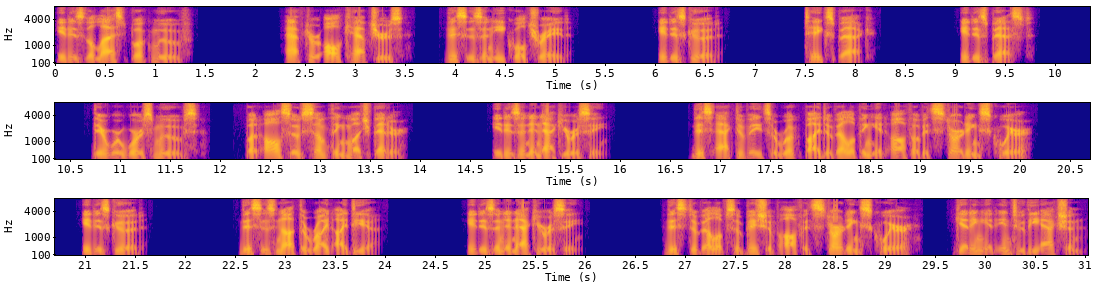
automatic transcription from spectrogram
It is the last book move. After all captures, this is an equal trade. It is good. Takes back. It is best. There were worse moves, but also something much better it is an inaccuracy. This activates a rook by developing it off of its starting square. It is good. This is not the right idea. It is an inaccuracy. This develops a bishop off its starting square, getting it into the action.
